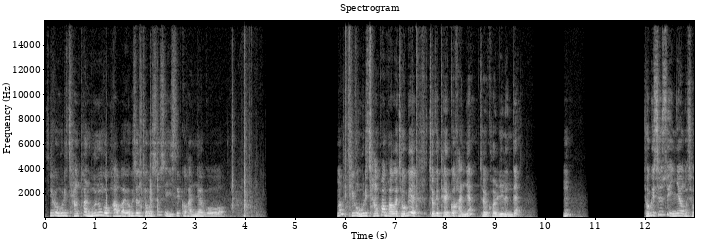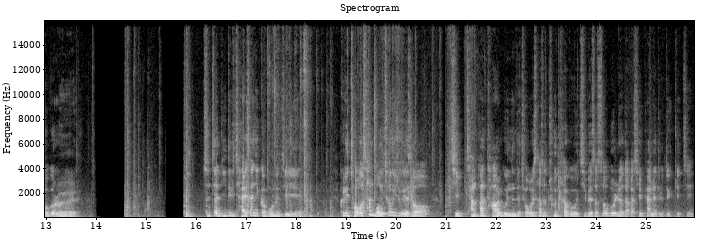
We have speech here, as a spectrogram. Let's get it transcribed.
지금 우리 장판 무는 거 봐봐. 여기서 저걸 쓸 수 있을 것 같냐고 어? 지금 우리 장판 봐봐 저게 저게 될 것 같냐? 저기 걸리는데? 응? 저기 쓸 수 있냐고 저거를 진짜 니들이 잘 사니까 모르지 그리고 저거 산 멍청이 중에서 집 장판 다 알고 있는데 저걸 사서 좋다고 집에서 써보려다가 실패한 애들도 있겠지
